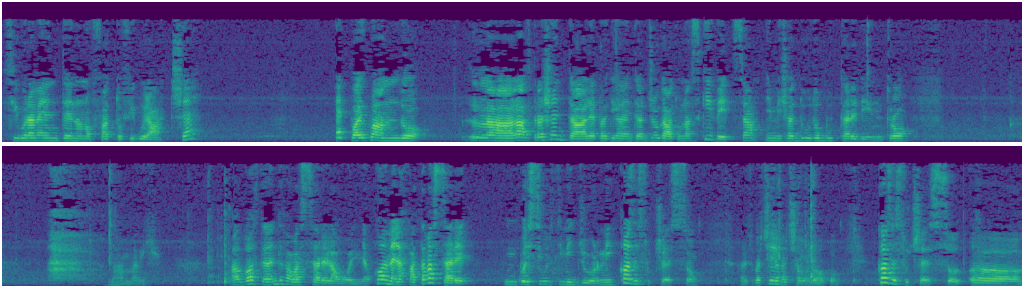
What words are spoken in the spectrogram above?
sicuramente non ho fatto figuracce. E poi quando la, l'altra centrale praticamente ha giocato una schifezza e mi ci ha dovuto buttare dentro. Mamma mia. A volte veramente fa passare la voglia. Come me l'ha fatta passare in questi ultimi giorni? Cosa è successo? Allora, le facciamo dopo. Cosa è successo? Uh,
